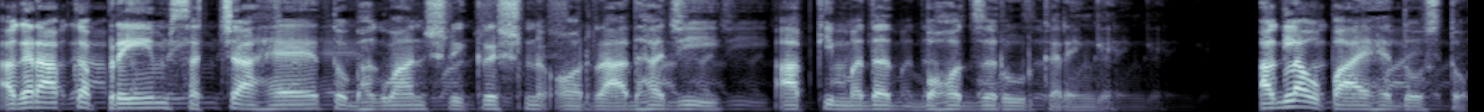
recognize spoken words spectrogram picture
अगर आपका प्रेम सच्चा है तो भगवान श्री कृष्ण और राधा जी आपकी मदद बहुत ज़रूर करेंगे। अगला उपाय है दोस्तों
